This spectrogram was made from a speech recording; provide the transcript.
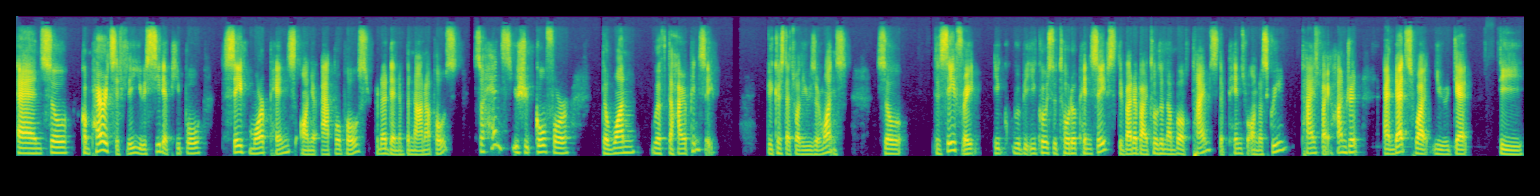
and so comparatively, you see that people save more pins on your Apple post rather than the banana post. So hence, you should go for the one with the higher pin save because that's what the user wants. So the save rate it will be equals to total pin saves divided by total number of times the pins were on the screen times by 100. And that's what you get the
